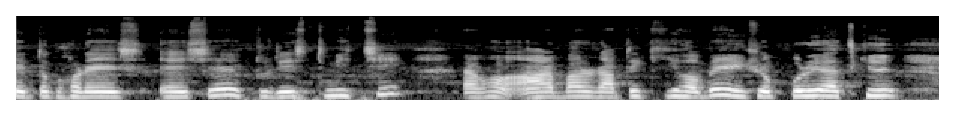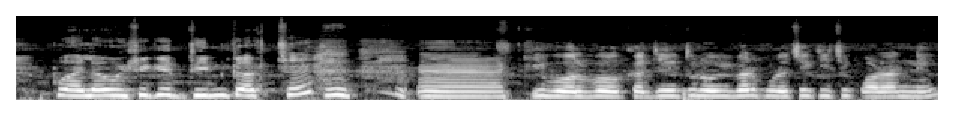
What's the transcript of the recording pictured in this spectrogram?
এই তো ঘরে এস- একটু রেস্ট নিচ্ছি। এখন আবার রাতে কি হবে এইসব করে আজকে পয়লা বৈশাখের দিন কাটছে। কি বলব যেহেতু রবিবার পড়েছে, কিছু করার নেই।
